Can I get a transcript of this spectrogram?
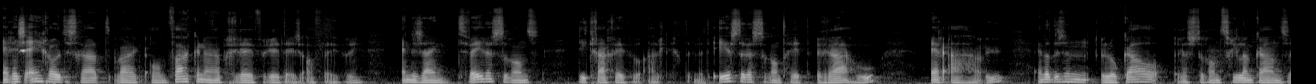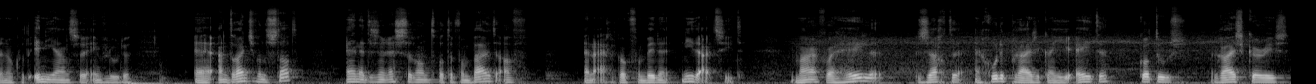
er is één grote straat waar ik al vaker naar heb gerefereerd deze aflevering. En er zijn twee restaurants die ik graag even wil uitlichten. En het eerste restaurant heet Rahu, R-A-H-U. En dat is een lokaal restaurant, Sri Lankaans en ook wat Indiaanse invloeden, eh, aan het randje van de stad. En het is een restaurant wat er van buitenaf en eigenlijk ook van binnen niet uitziet. Maar voor hele zachte en goede prijzen kan je hier eten. Kottoes, rice curries,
